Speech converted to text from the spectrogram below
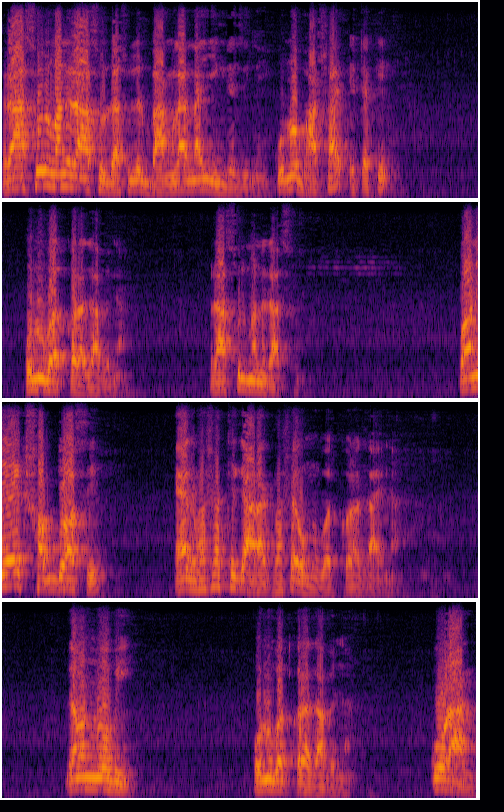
রাসুল মানে রাসুল, রাসুলের বাংলা নাই, ইংরেজি নেই। কোনো ভাষায় এটাকে অনুবাদ করা যাবে না। রাসুল মানে রাসুল। অনেক শব্দ আছে, এক ভাষা থেকে আর এক ভাষায় অনুবাদ করা যায় না। যেমন নবী, অনুবাদ করা যাবে না। কোরআন,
